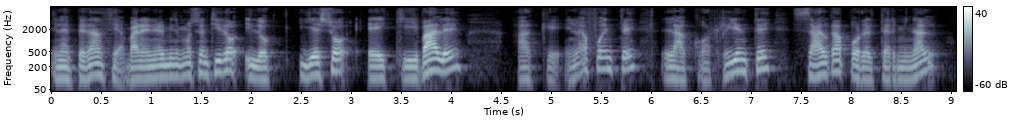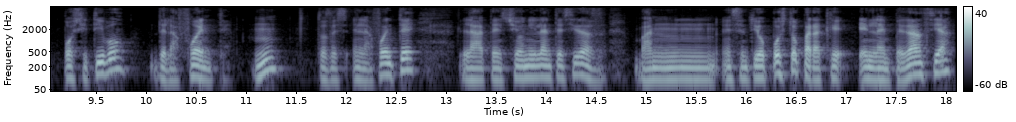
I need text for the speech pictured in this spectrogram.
en la impedancia van en el mismo sentido y, eso equivale a que en la fuente la corriente salga por el terminal positivo de la fuente. Entonces, en la fuente, la tensión y la intensidad van en sentido opuesto para que en la impedancia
